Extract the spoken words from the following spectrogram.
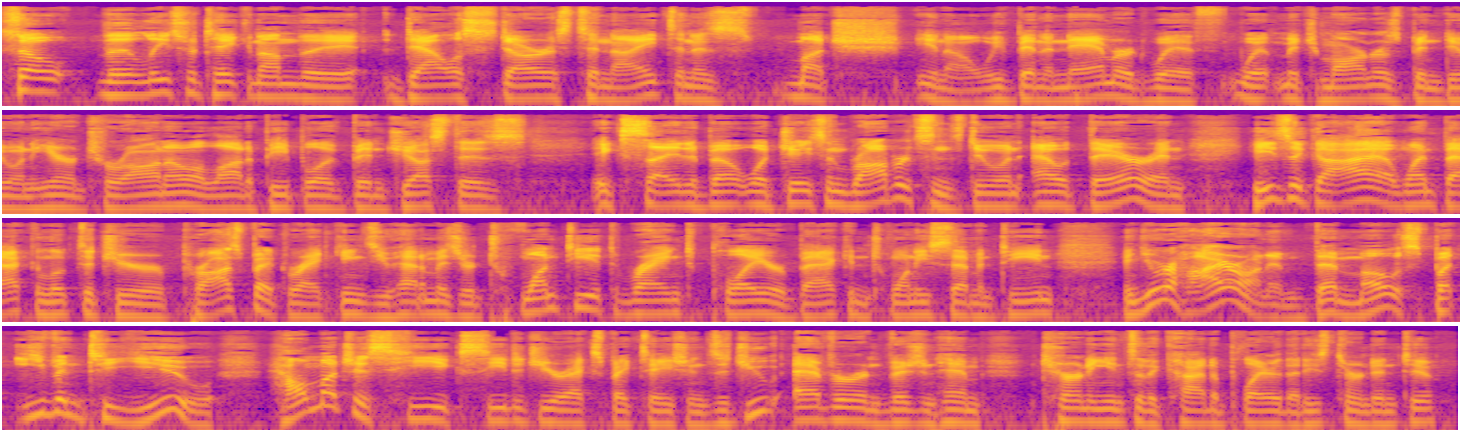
So the Leafs are taking on the Dallas Stars tonight, and as much you know, we've been enamored with what Mitch Marner's been doing here in Toronto. A lot of people have been just as excited about what Jason Robertson's doing out there. And he's a guy I went back and looked at your prospect rankings. You had him as your 20th ranked player back in 2017, and you were higher on him than most. But even to you, how much has he exceeded your expectations? Did you ever envision him turning into the kind of player that he's turned into?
